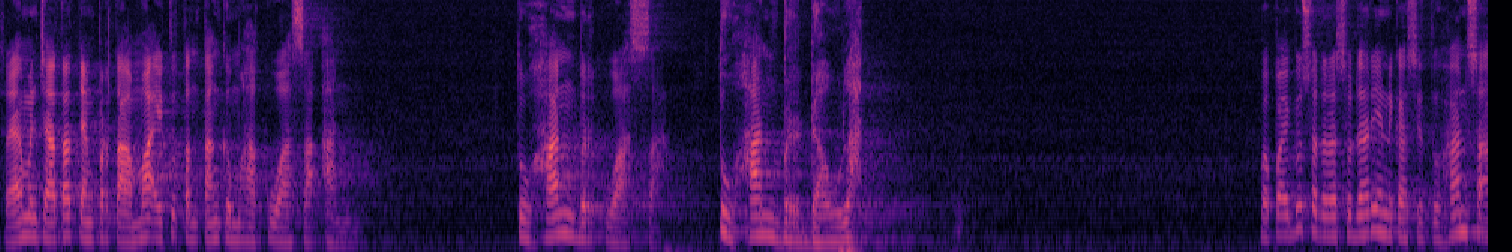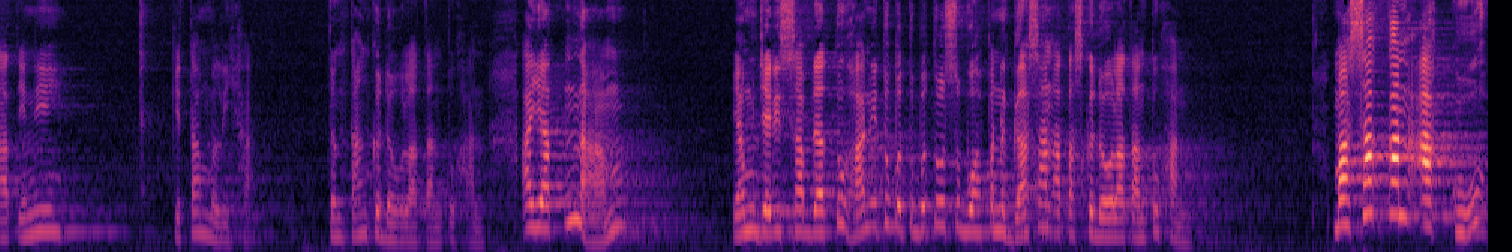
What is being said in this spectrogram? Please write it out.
Saya mencatat yang pertama itu tentang kemahakuasaan. Tuhan berkuasa, Tuhan berdaulat. Bapak Ibu saudara-saudari yang dikasih Tuhan, saat ini kita melihat tentang kedaulatan Tuhan. Ayat 6 yang menjadi sabda Tuhan itu betul-betul sebuah penegasan atas kedaulatan Tuhan. Masakan aku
